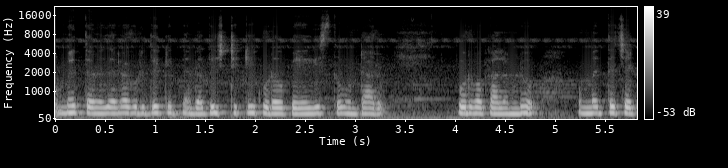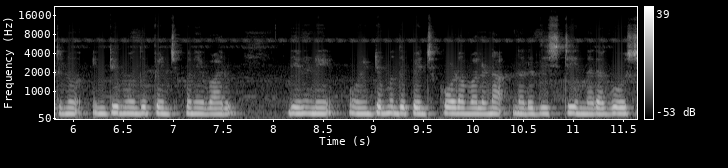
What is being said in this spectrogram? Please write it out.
ఉమ్మెత్తను ధర వృద్ధికి దిష్టికి కూడా ఉపయోగిస్తూ ఉంటారు. పూర్వకాలంలో ఉమ్మెత్త చెట్టును ఇంటి ముందు పెంచుకునేవారు. దీనిని ఇంటి ముందు పెంచుకోవడం వలన నరదిష్టి నరఘోష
